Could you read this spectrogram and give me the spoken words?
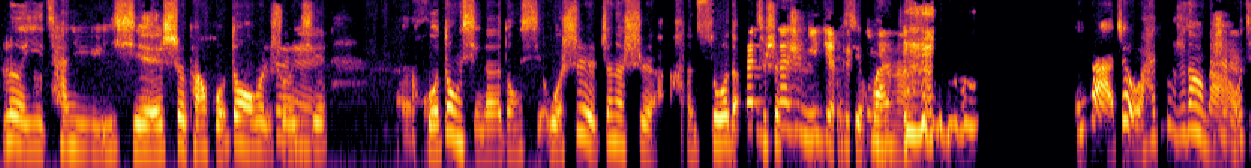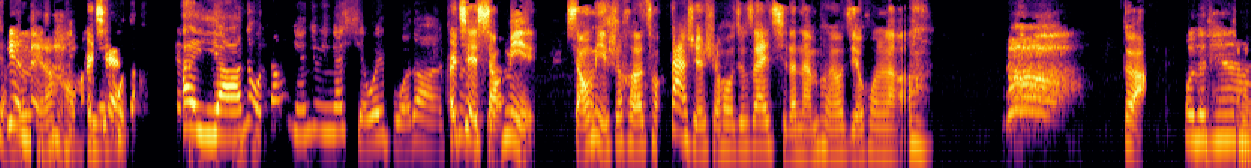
乐意参与一些社团活动，或者说一些呃活动型的东西。我是真的是很缩的，但就是但是你减肥喜欢 真的啊，这我还不知道呢。我减变美肥其实很了好多而且 哎呀，那我当年就应该写微博的。的而且小米小米是和从大学时候就在一起的男朋友结婚了，对吧？我的天啊，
